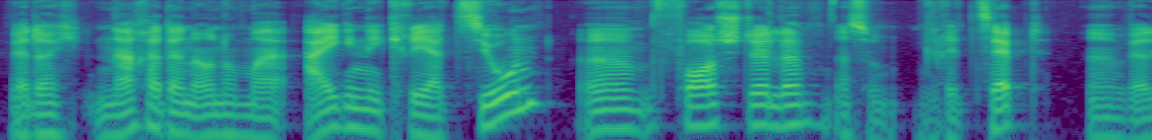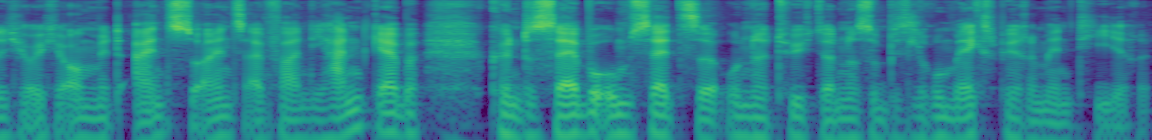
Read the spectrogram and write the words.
Ich werde euch nachher dann auch nochmal eigene Kreation äh, vorstellen, also ein Rezept, äh, werde ich euch auch mit 1 zu 1 einfach an die Hand geben. Könnt ihr selber umsetzen und natürlich dann noch so ein bisschen rumexperimentieren.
